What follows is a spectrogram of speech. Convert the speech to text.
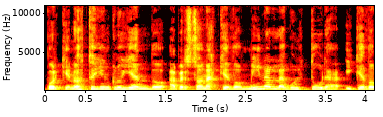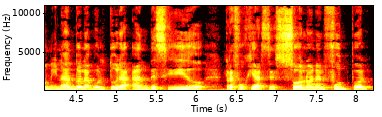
Porque no estoy incluyendo a personas que dominan la cultura y que dominando la cultura han decidido refugiarse solo en el fútbol.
